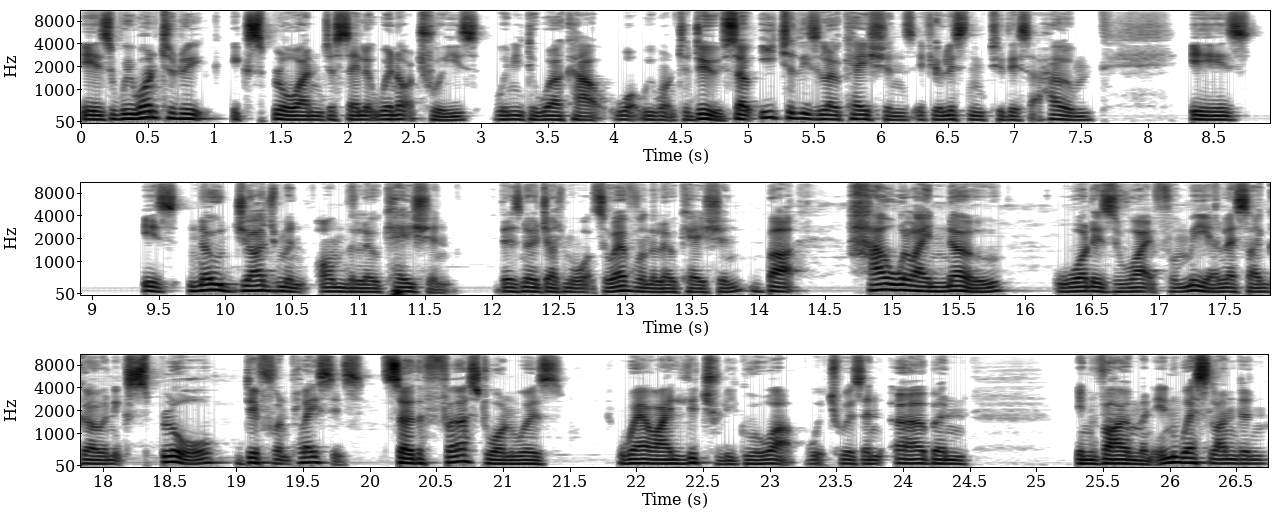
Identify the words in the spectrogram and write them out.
is we want to re- explore and just say, look, we're not trees. We need to work out what we want to do. So each of these locations, if you're listening to this at home, is is no judgment on the location. There's no judgment whatsoever on the location. But how will I know what is right for me unless I go and explore different places? So the first one was where I literally grew up, which was an urban environment in West London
